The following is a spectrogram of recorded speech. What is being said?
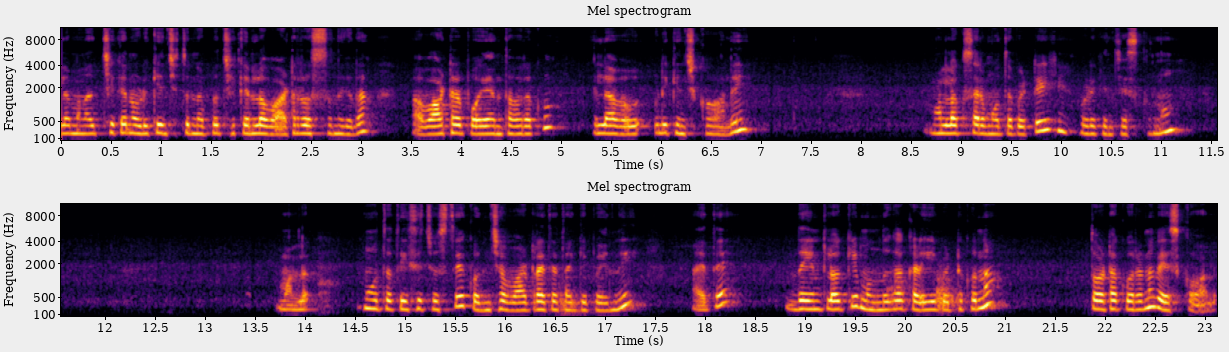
ఇలా మన చికెన్ ఉడికించుతున్నప్పుడు చికెన్లో వాటర్ వస్తుంది కదా ఆ వాటర్ పోయేంత వరకు ఇలా ఉడికించుకోవాలి. మళ్ళీ ఒకసారి మూత పెట్టి ఉడికించేసుకుందాం. మళ్ళీ మూత తీసి చూస్తే కొంచెం వాటర్ అయితే తగ్గిపోయింది. అయితే దీంట్లోకి ముందుగా కడిగి పెట్టుకున్న తోటకూరను వేసుకోవాలి.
